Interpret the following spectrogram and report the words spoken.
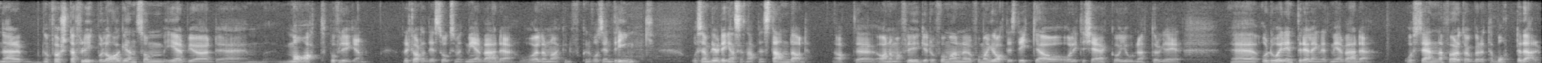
när de första flygbolagen som erbjöd eh, mat på flygen, det är klart att det sågs som ett mervärde, eller om man kunde få sig en drink. Och sen blev det ganska snabbt en standard. Att eh, ja, när man flyger då får man, får man gratisdricka och, och lite käk och jordnötter och grejer. Eh, och då är det inte det längre ett mervärde. Och sen när företag började ta bort det där,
